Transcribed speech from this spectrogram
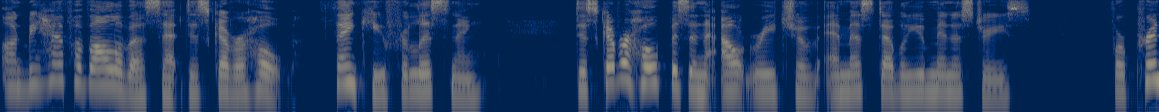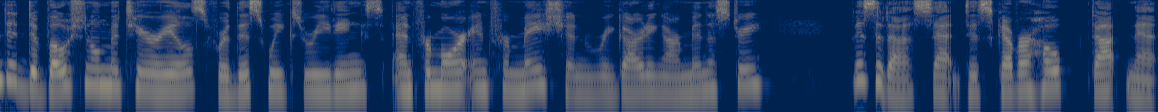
On behalf of all of us at Discover Hope, thank you for listening. Discover Hope is an outreach of MSW Ministries. For printed devotional materials for this week's readings and for more information regarding our ministry, visit us at discoverhope.net.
